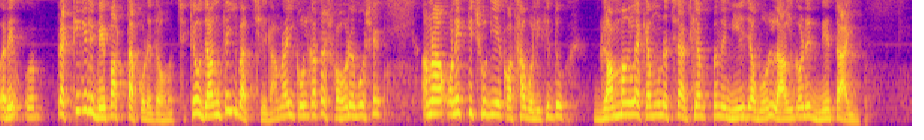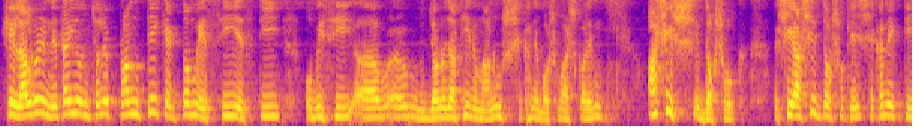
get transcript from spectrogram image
মানে প্র্যাকটিক্যালি বেপাত্তা করে দেওয়া হচ্ছে। কেউ জানতেই পারছি না। আমরা এই কলকাতা শহরে বসে আমরা অনেক কিছু নিয়ে কথা বলি, কিন্তু গ্রাম বাংলা কেমন আছে? আজকে আপনাদের নিয়ে যাব লালগড়ের নেতাই। সেই লালগড়ের নেতাই অঞ্চলে প্রান্তিক একদম এসসি, এসটি, ওবিসি জনজাতির মানুষ সেখানে বসবাস করেন। আশিস দশক, সেই আশির দশকে সেখানে একটি,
